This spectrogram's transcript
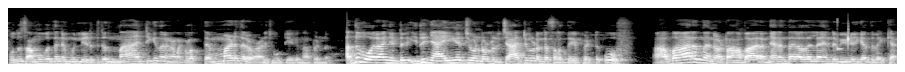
പൊതുസമൂഹത്തിന്റെ മുന്നിൽ എടുത്തിട്ട് നാറ്റിക്കുന്ന കണക്കുള്ള തെമ്മാടിത്തരം കാണിച്ചു ആ പെണ്ണ്. അത് പോരാഞ്ഞിട്ട് ഇത് ന്യായീകരിച്ചുകൊണ്ടുള്ള ഒരു ചാറ്റും കൂടെ എന്റെ ശ്രദ്ധയിൽപ്പെട്ട്. ഓഹ് അപാരം തന്നെ കേട്ടോ അപാരം. ഞാൻ എന്തായാലും അതെല്ലാം എന്റെ വീഡിയോയ്ക്കകത്ത് വെക്കാം.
